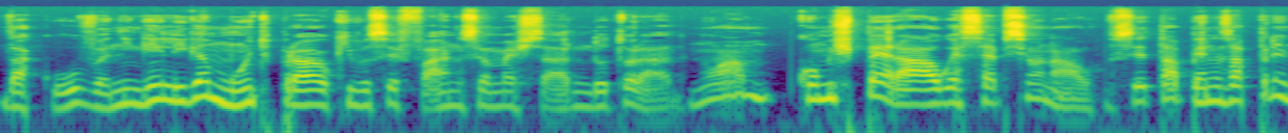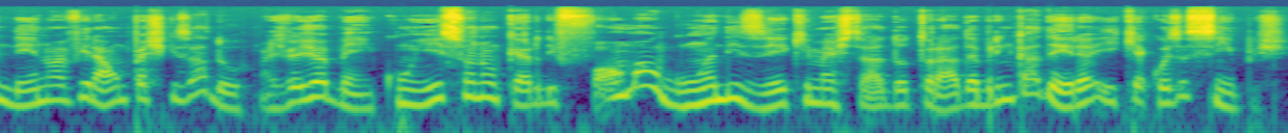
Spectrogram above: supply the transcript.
da curva, ninguém liga muito para o que você faz no seu mestrado no doutorado. Não há como esperar algo excepcional. Você está apenas aprendendo a virar um pesquisador. Mas veja bem, com isso eu não quero de forma alguma dizer que mestrado doutorado é brincadeira e que é coisa simples.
